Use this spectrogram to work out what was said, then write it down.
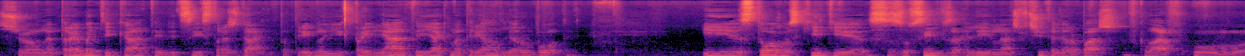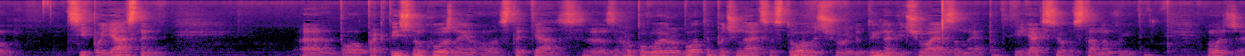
що не треба тікати від цих страждань, потрібно їх прийняти як матеріал для роботи. І з того, скільки зусиль взагалі наш вчитель Рабаш вклав у ці пояснення, е, бо практично кожна його стаття з, групової роботи починається з того, що людина відчуває занепад і як з цього стану вийти. Отже,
